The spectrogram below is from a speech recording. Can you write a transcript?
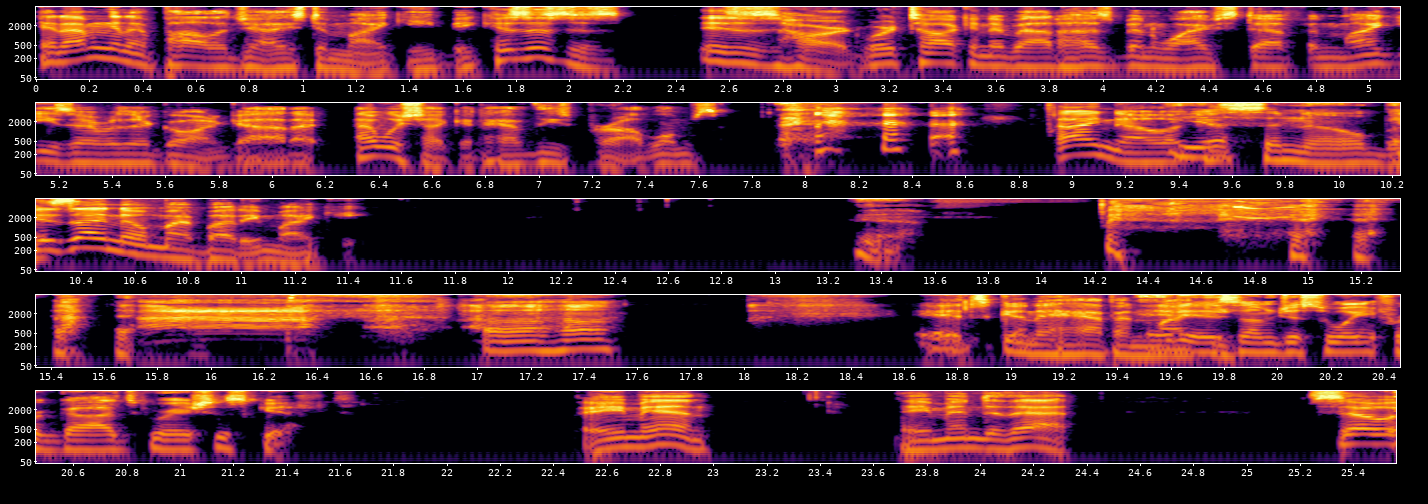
And I'm going to apologize to Mikey because this is this is hard. We're talking about husband wife stuff, and Mikey's over there going, "God, I, I wish I could have these problems." I know it yes and no, because I know my buddy Mikey. Yeah. Uh huh. It's going to happen, It Mikey. is. I'm just waiting for God's gracious gift. Amen. Amen to that. So,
